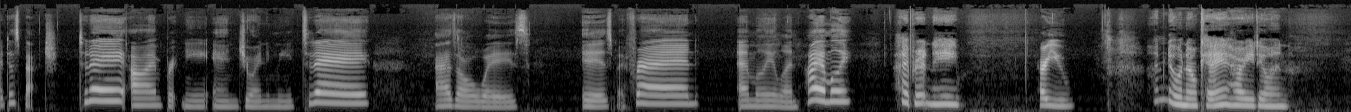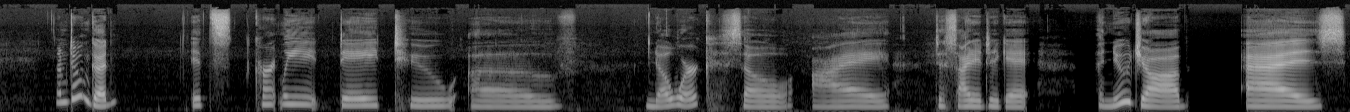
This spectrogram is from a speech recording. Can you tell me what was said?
By Dispatch. Today I'm Brittany, and joining me today, as always, is my friend Emily Lynn. Hi, Emily. Hi, Brittany. How are you? I'm doing okay. How are you doing? I'm doing good. It's currently day two of no work, so I decided to get a new job as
